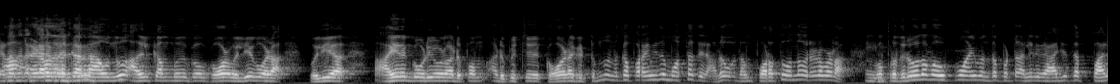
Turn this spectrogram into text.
ഇടനിലക്കാരനാവുന്നു അതിൽ കോഴ വലിയ കോഴ വലിയ ആയിരം കോടിയോളം അടുപ്പം അടുപ്പിച്ച് കോഴ കിട്ടുന്നു എന്നൊക്കെ പറയും. ഇത് മൊത്തത്തിൽ അത് നമ്മൾ പുറത്തു വന്ന ഒരിടപെടാ. അപ്പോൾ പ്രതിരോധ വകുപ്പുമായി ബന്ധപ്പെട്ട് അല്ലെങ്കിൽ രാജ്യത്തെ പല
